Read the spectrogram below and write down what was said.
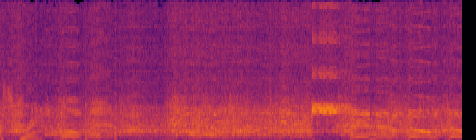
This is great. Oh, man. Stay in there. Let's go. Let's go.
